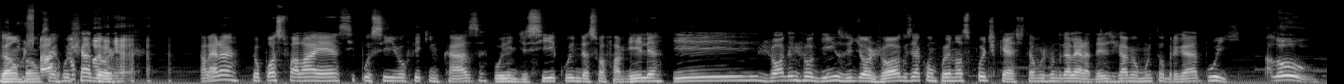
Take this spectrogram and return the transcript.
Vamos, vamos ser ruxador. Galera, o que eu posso falar é, se possível, fique em casa, cuidem de si, cuidem da sua família e joguem joguinhos, videojogos e acompanhem o nosso podcast. Tamo junto, galera. Desde já, meu muito obrigado. Fui. Falou!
